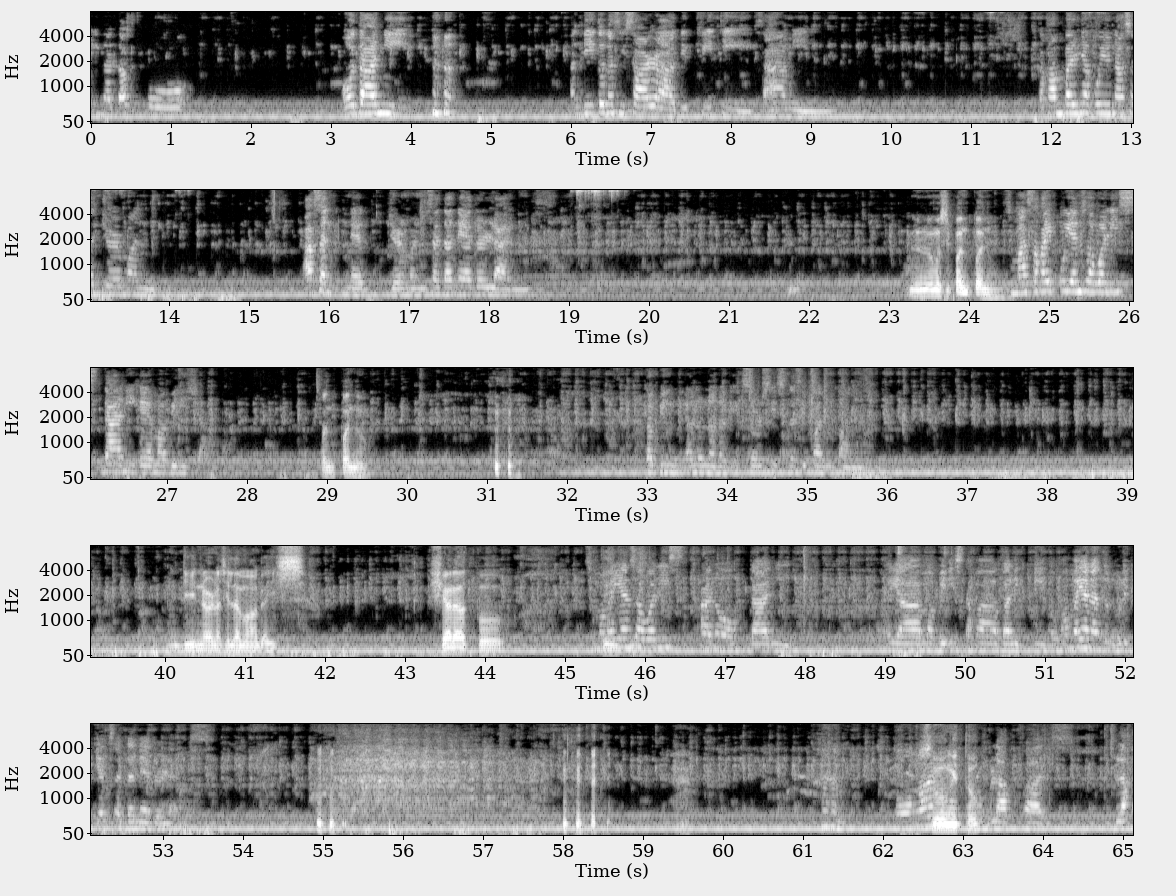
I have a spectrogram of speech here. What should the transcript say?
inadapt po. O, Dani. Andito na si Sarah, Ditpiti, sa amin. Kakambal niya po yung nasa German. Ah, sa Net, Germany, sa the Netherlands. Ano naman si Panpan? Sumasakay po yan sa walis, Dani, kaya mabilis siya. Panpan, oh. Tabing, ano na, nag-exorcist na si Panpan. Dinner na sila mga guys. Shout out po. Sumakay yan sa walis, ano, Dani. Kaya mabilis nakabalik dito. Mamaya nandun ulit yan sa the Netherlands. Oo nga, Sungit no, to. puro black cats. Black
